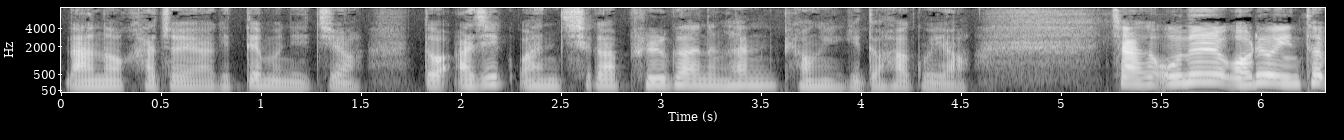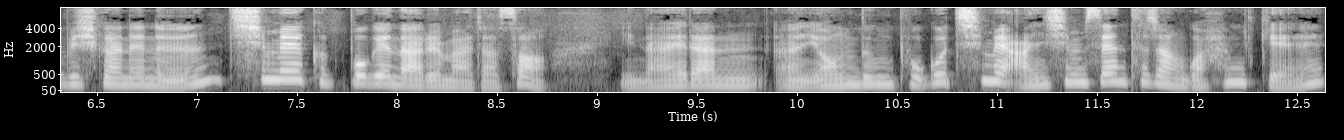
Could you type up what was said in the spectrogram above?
나눠 가져야 하기 때문이죠. 또 아직 완치가 불가능한 병이기도 하고요. 자, 오늘 월요 인터뷰 시간에는 치매 극복의 날을 맞아서 이 나혜란 어, 영등포구 치매 안심센터장과 함께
